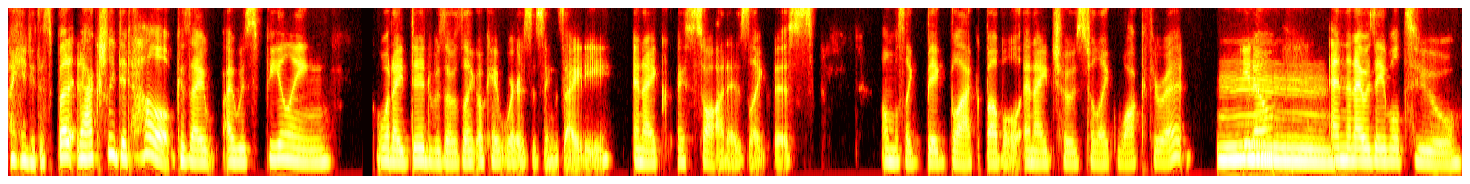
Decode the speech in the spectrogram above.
I can't do this. But it actually did help because I I was feeling what I did was I was like, okay, where is this anxiety? And I I saw it as like this almost like big black bubble, and I chose to like walk through it, You know, and and then I was able to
